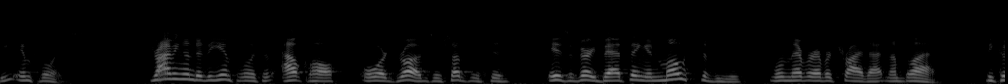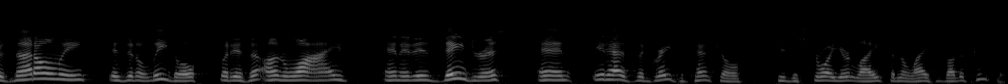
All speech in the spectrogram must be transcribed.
the influence, driving under the influence of alcohol or drugs or substances is a very bad thing, and most of you will never ever try that, and I'm glad. Because not only is it illegal, but it's unwise and it is dangerous and it has the great potential to destroy your life and the life of other people.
